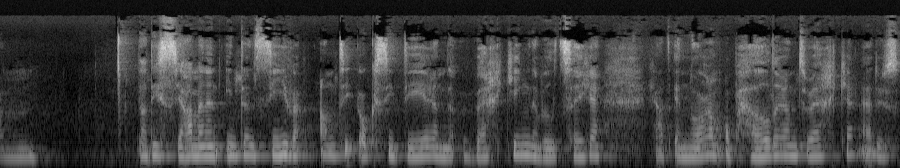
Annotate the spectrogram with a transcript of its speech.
Um, dat is ja, met een intensieve antioxiderende werking. Dat wil zeggen, gaat enorm ophelderend werken. Hè. Dus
